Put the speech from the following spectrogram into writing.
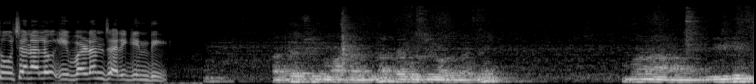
సూచనలు ఇవ్వడం జరిగింది. అధ్యక్షుడు మన మీటింగ్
